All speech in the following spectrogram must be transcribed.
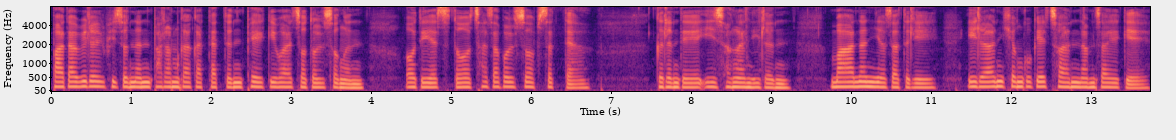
바다 위를 휘젓는 바람과 같았던 폐기와 저돌성은 어디에서도 찾아볼 수 없었다. 그런데 이상한 일은 많은 여자들이 이러한 형국에 처한 남자에게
